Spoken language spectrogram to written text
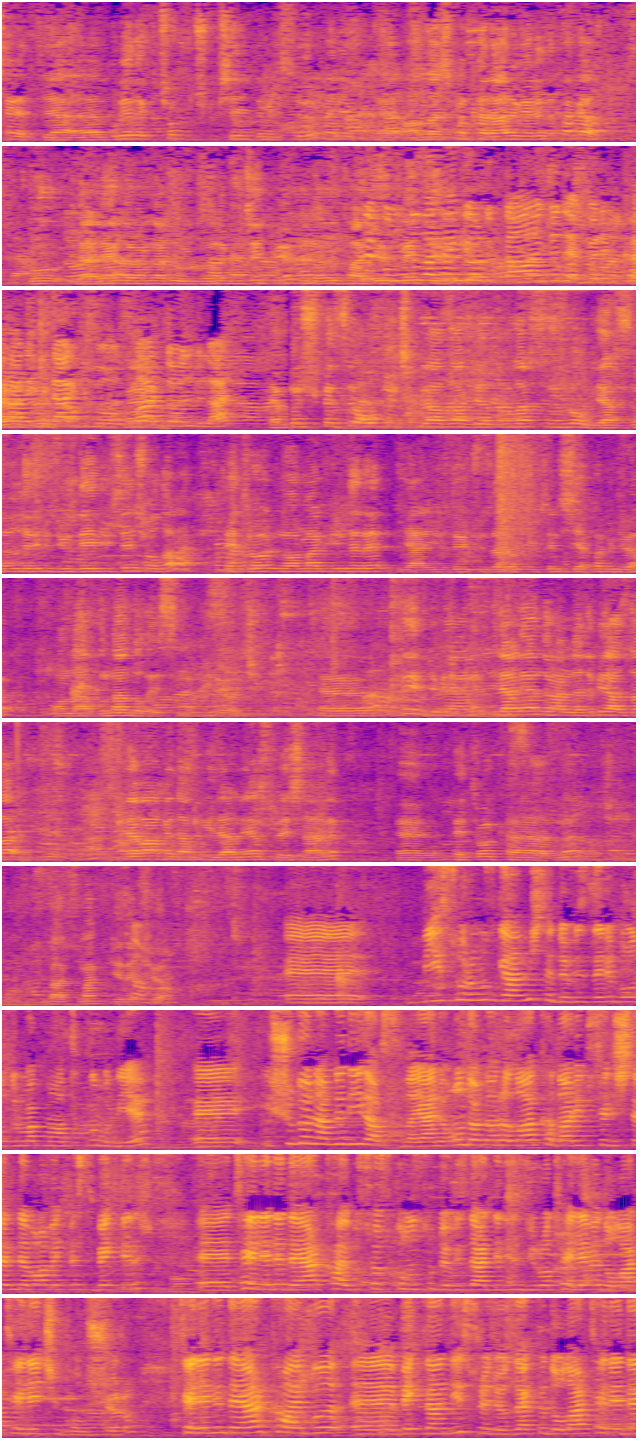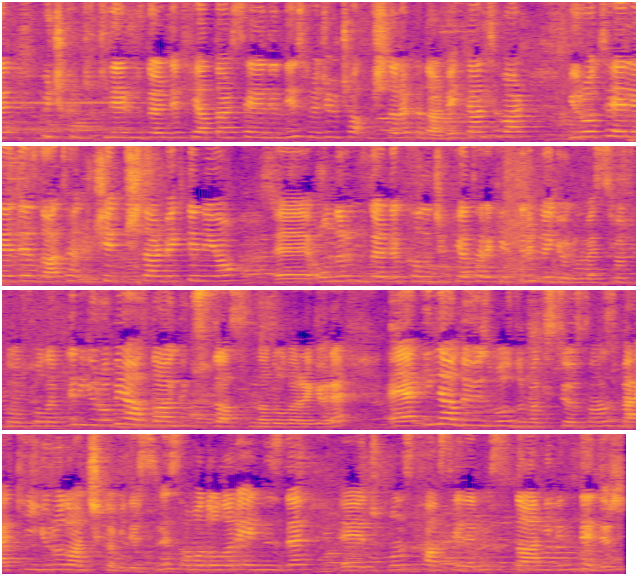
Evet ya e, buraya da çok küçük bir şey eklemek istiyorum. Hani e, anlaşma kararı verildi fakat bu ilerleyen dönemlerde uygulanabilecek mi? Bunları takip Tabii bunu etmek da zaten gerekiyor. gördük. Daha önce de böyle bir karara Evet, evet. gider gibi oldular, Evet. döndüler. Ya bunun şüphesi olduğu için biraz daha fiyatlamalar sınırlı oldu. Yani sınırlı dediğimiz %7 yükseliş oldu ama petrol normal günde de yani %300 %400 yükseliş yapabiliyor. Ondan bundan dolayı sınırlı diyoruz. Ee, dediğim gibi yani ilerleyen dönemlerde biraz daha devam eden bu ilerleyen süreçlerde e, petrol kararına bakmak gerekiyor. Tamam. Ee, bir sorumuz gelmiş de dövizleri bozdurmak mantıklı mı diye. Ee, şu dönemde değil aslında. Yani 14 Aralık'a kadar yükselişlerin devam etmesi beklenir. Ee, TL'de değer kaybı söz konusu dövizler dediğiniz Euro TL ve Dolar TL için konuşuyorum. TL'nin değer kaybı e, beklendiği sürece özellikle Dolar TL'de 3.42'lerin üzerinde fiyatlar seyredildiği sürece 3.60'lara kadar beklenti var. Euro TL'de zaten 3.70'ler bekleniyor. Ee, onların üzerinde kalıcı fiyat hareketleri bile görülmesi söz konusu olabilir. Euro biraz daha güçsüz aslında dolara göre. Eğer illa döviz bozdurmak istiyorsanız belki Euro'dan çıkabilirsiniz ama doları elinizde e, tutmanız tavsiyelerimiz dahilindedir.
